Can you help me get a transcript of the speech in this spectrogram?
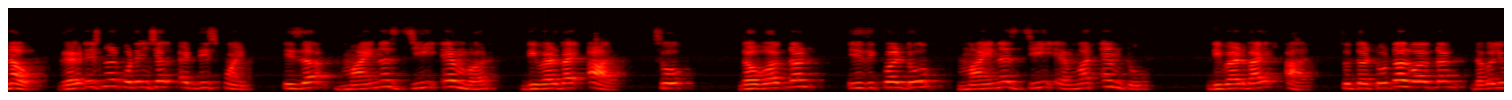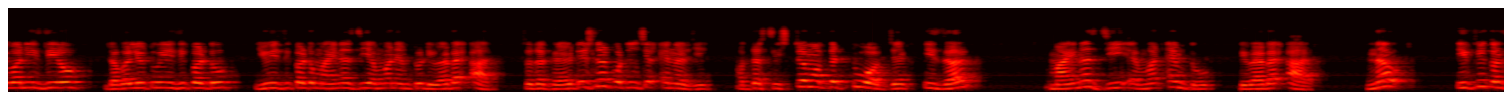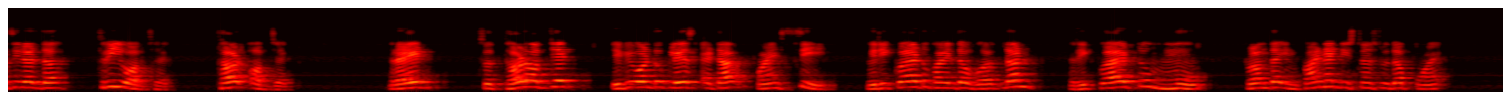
Now, gravitational potential at this point is a minus gm1 divided by r. So, the work done is equal to minus gm1 m2 divided by r. So, the total work done w1 is 0, w2 is equal to u is equal to minus g m1 m2 divided by r. So the gravitational potential energy of the system of the two objects is the minus g m1 m2 divided by r. Now if we consider the three object, third object, right? So third object if we want to place at a point C, we require to find the work done required to move from the infinite distance to the point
